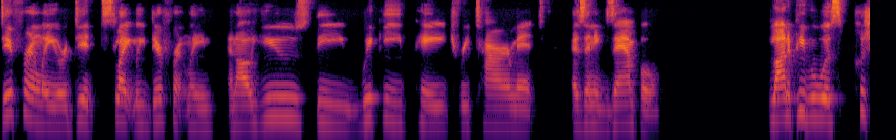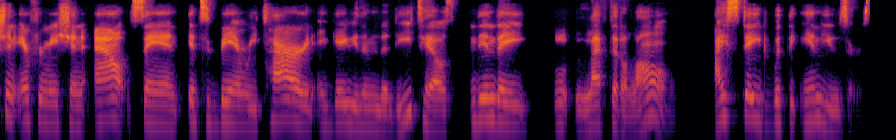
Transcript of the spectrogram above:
differently or did slightly differently and I'll use the wiki page retirement as an example. A lot of people was pushing information out saying it's being retired and gave them the details and then they left it alone. I stayed with the end users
